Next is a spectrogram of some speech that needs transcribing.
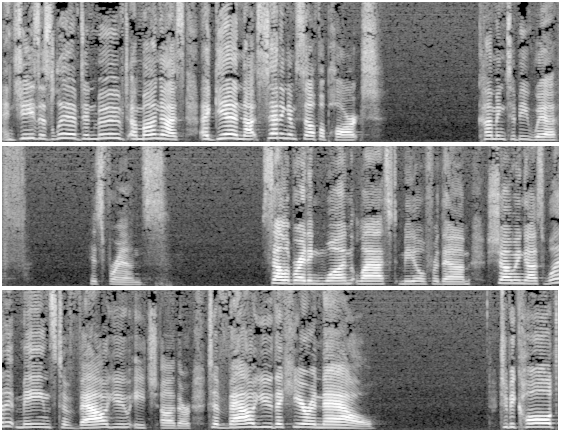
And Jesus lived and moved among us, again, not setting himself apart, coming to be with his friends, celebrating one last meal for them, showing us what it means to value each other, to value the here and now. To be called,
